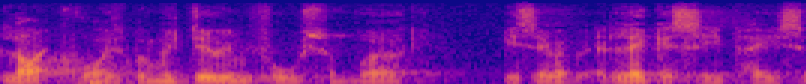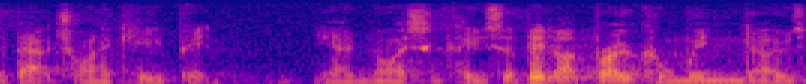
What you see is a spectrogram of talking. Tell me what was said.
likewise, when we do enforcement work, is there a legacy piece about trying to keep it you know, nice and clean. So a bit like broken windows.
